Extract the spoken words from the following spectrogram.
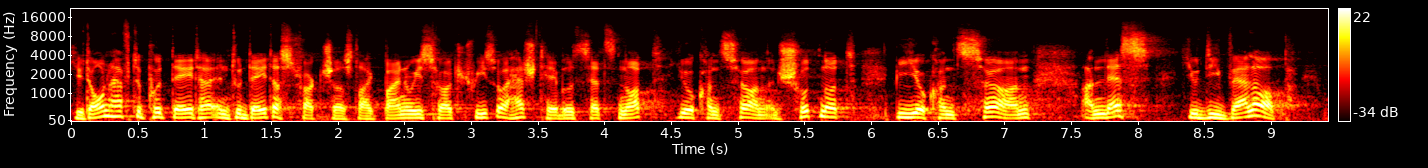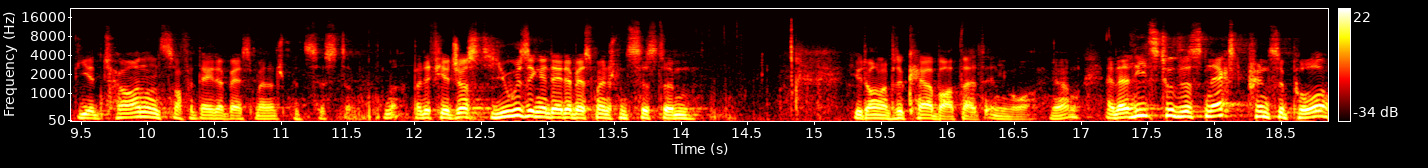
You don't have to put data into data structures like binary search trees or hash tables. That's not your concern and should not be your concern unless you develop the internals of a database management system. But if you're just using a database management system, you don't have to care about that anymore. Yeah? And that leads to this next principle,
